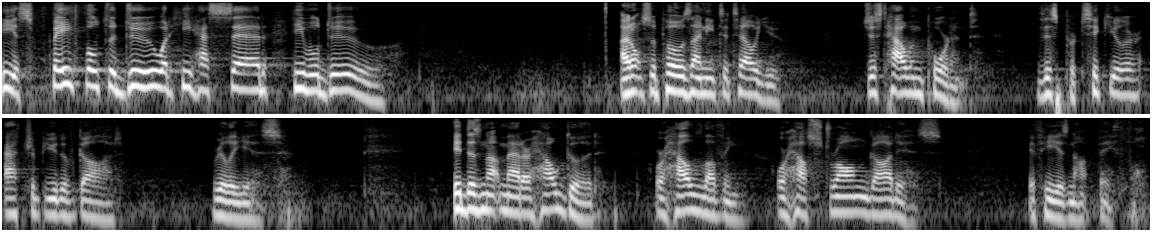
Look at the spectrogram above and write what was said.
He is faithful to do what he has said he will do. I don't suppose I need to tell you just how important this particular attribute of God really is. It does not matter how good or how loving or how strong God is if he is not faithful.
